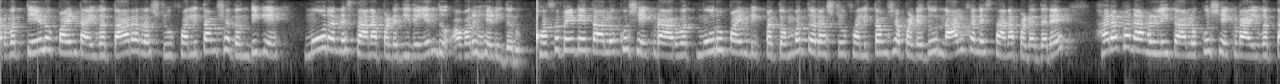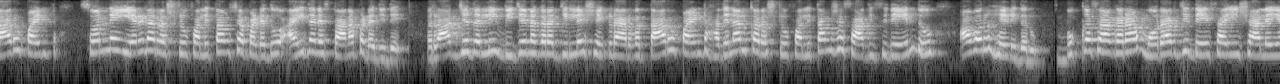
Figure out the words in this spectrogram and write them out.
ಅರವತ್ತೇಳು ಪಾಯಿಂಟ್ ಐವತ್ತಾರರಷ್ಟು ಫಲಿತಾಂಶದೊಂದಿಗೆ ಮೂರನೇ ಸ್ಥಾನ ಪಡೆದಿದೆ ಎಂದು ಅವರು ಹೇಳಿದರು. ಹೊಸಪೇಟೆ ತಾಲೂಕು ಶೇಕಡ ಅರವತ್ಮೂರು ಪಾಯಿಂಟ್ ಇಪ್ಪತ್ತೊಂಬತ್ತರಷ್ಟು ಫಲಿತಾಂಶ ಪಡೆದು ನಾಲ್ಕನೇ ಸ್ಥಾನ ಪಡೆದರೆ ಹರಪನಹಳ್ಳಿ ತಾಲೂಕು ಶೇಕಡ ಐವತ್ತಾರು ಪಾಯಿಂಟ್ ಸೊನ್ನೆ ಎರಡರಷ್ಟು ಫಲಿತಾಂಶ ಪಡೆದು ಐದನೇ ಸ್ಥಾನ ಪಡೆದಿದೆ. ರಾಜ್ಯದಲ್ಲಿ ವಿಜಯನಗರ ಜಿಲ್ಲೆ ಶೇಕಡ ಅರವತ್ತಾರು ಪಾಯಿಂಟ್ ಹದಿನಾಲ್ಕರಷ್ಟು ಫಲಿತಾಂಶ ಸಾಧಿಸಿದೆ ಎಂದು ಅವರು ಹೇಳಿದರು. ಬುಕ್ಕಸಾಗರ, ಮೊರಾರ್ಜಿ ದೇಸಾಯಿ ಶಾಲೆಯ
